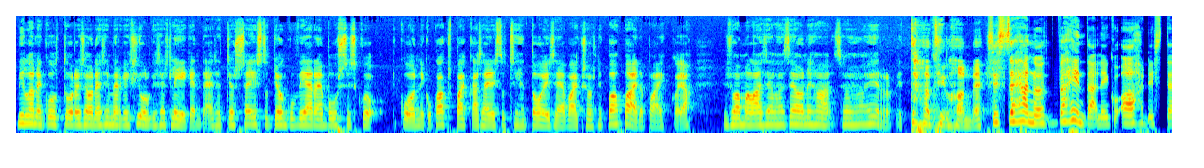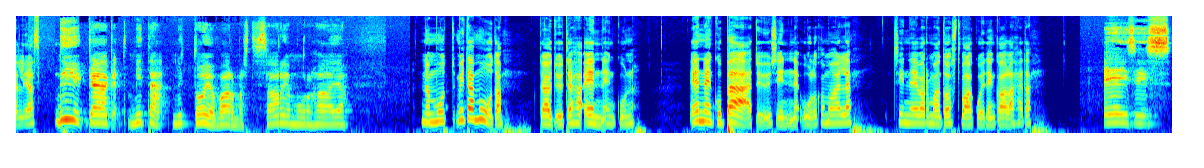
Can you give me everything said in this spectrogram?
millainen kulttuuri se on esimerkiksi julkisessa liikenteessä. Että jos sä istut jonkun viereen bussissa, kun, kun on niin kuin kaksi paikkaa, sä istut siihen toiseen, vaikka se olisi niitä vapaita paikkoja, niin suomalaisella se on ihan, se on ihan hirvittävä tilanne. Siis sehän on vähintään niin kuin ahdistelias. Niin, kääke, mitä? Nyt toi on varmasti sarjamurhaaja. No mut mitä muuta täytyy tehdä ennen kuin, ennen kuin päätyy sinne ulkomaille? Sinne ei varmaan tosta vaan kuitenkaan lähetä. Ei siis,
